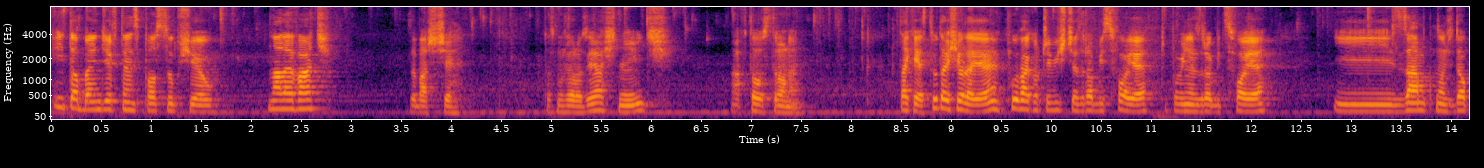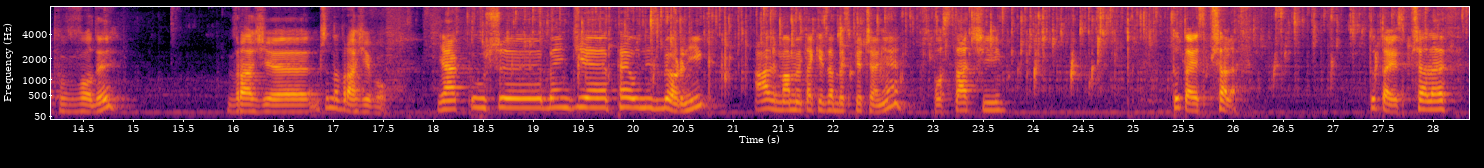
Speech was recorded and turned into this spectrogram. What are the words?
I to będzie w ten sposób się nalewać. Zobaczcie. Teraz muszę rozjaśnić. A w tą stronę. Tak jest, tutaj się leje. Pływak oczywiście zrobi swoje, czy powinien zrobić swoje i zamknąć dopływ wody w razie, czy no w razie W. Jak już y, będzie pełny zbiornik, ale mamy takie zabezpieczenie w postaci tutaj jest przelew. Tutaj jest przelew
